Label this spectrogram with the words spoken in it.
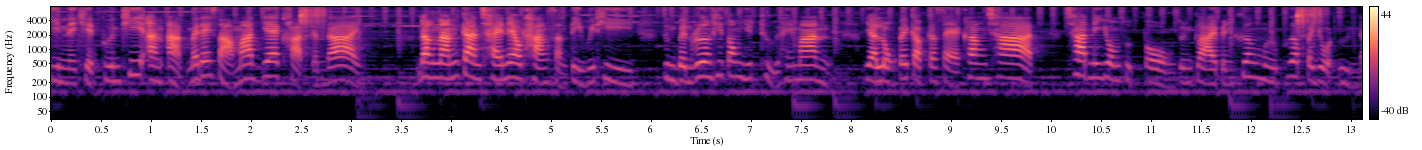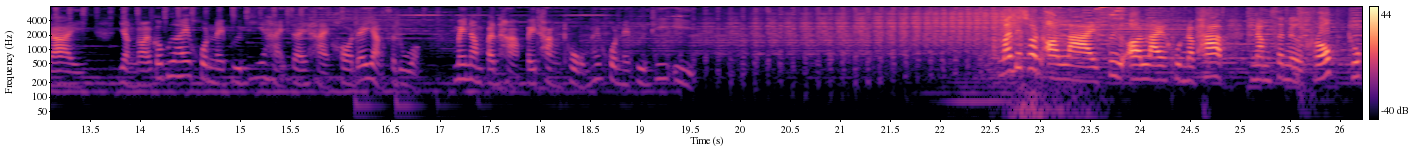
กินในเขตพื้นที่อันอาจไม่ได้สามารถแยกขาดกันได้ ดังนั้นการใช้แนวทางสันติวิธี จึงเป็นเรื่องที่ต้องยึดถือให้มั่น อย่าหลงไปกับกระแสคลั่งชาติ ชาตินิยมสุดโต่งจนกลายเป็นเครื่องมือเพื่อประโยชน์อื่นใด อย่างน้อยก็เพื่อให้คนในพื้นที่หายใจหายคอได้อย่างสะดวก ไม่นำปัญหาไปทางโถมให้คนในพื้นที่อีกมติชนออนไลน์ สื่อออนไลน์คุณภาพนำเสนอครบทุก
